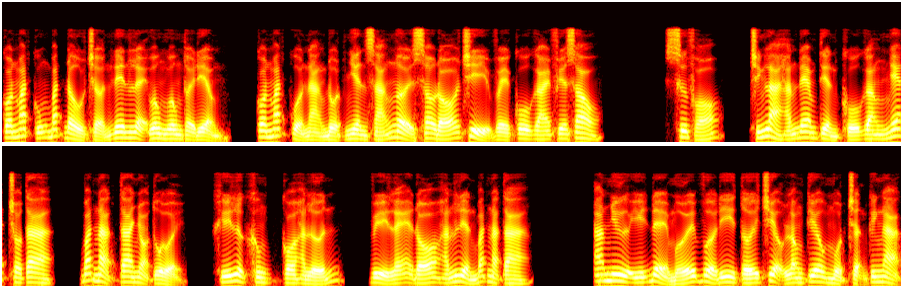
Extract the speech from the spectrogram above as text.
con mắt cũng bắt đầu trở nên lệ vông vông thời điểm, con mắt của nàng đột nhiên sáng ngời sau đó chỉ về cô gái phía sau. Sư phó, chính là hắn đem tiền cố gắng nhét cho ta, bắt nạt ta nhỏ tuổi, khí lực không có hắn lớn, vì lẽ đó hắn liền bắt nạt ta. An như ý để mới vừa đi tới triệu long tiêu một trận kinh ngạc,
